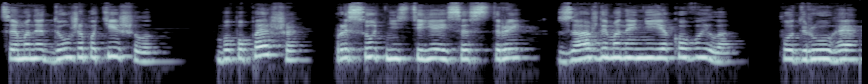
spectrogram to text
Це мене дуже потішило, бо, по-перше, присутність тієї сестри завжди мене ніяковила. По-друге,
